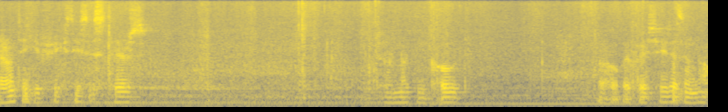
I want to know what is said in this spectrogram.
I don't think you fixed these stairs. They're not in code. I hope FSC doesn't know.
